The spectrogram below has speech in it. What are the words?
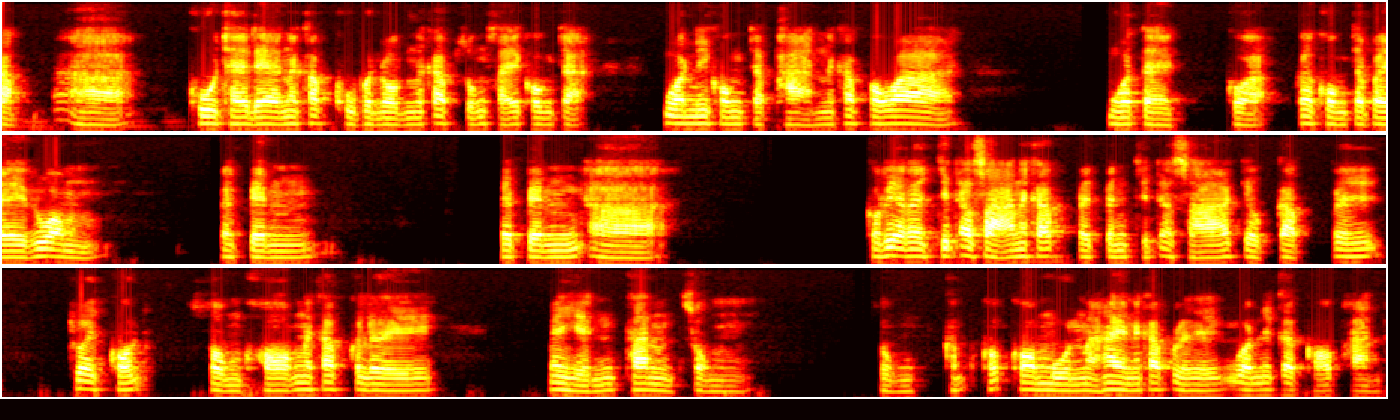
กับครูชายแดนนะครับครูพนมนะครับ สงสัยคงจะงวดนี้คงจะผ่านนะครับ เพราะว่ามัวแต่กว่าก็คงจะไปร่วมไปเป็น ไปเป็นอ่า ก็เรียกอะไรจิตอาสานะครับ ไปเป็นจิตอาสาเกี่ยวกับไปช่วยคนส่งของนะครับ ก็เลยไม่เห็นท่านส่งส่งข้อข้อมูลมาให้นะครับ เลยงวดนี้ก็ขอผ่านไป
